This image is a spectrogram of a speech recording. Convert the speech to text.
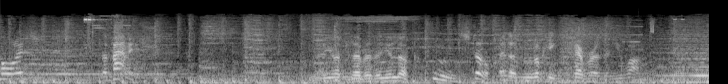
Call it the Vanish. You're cleverer than you look. Hmm, still better than looking cleverer than you are.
